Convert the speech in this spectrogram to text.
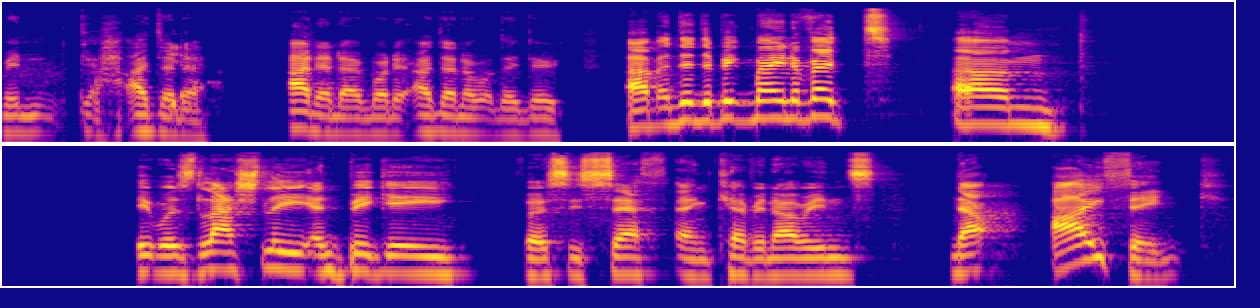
I mean, I don't know. I don't know what it, I don't know what they do. Um, and then the big main event. Um, it was Lashley and Big E versus Seth and Kevin Owens. Now, I think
